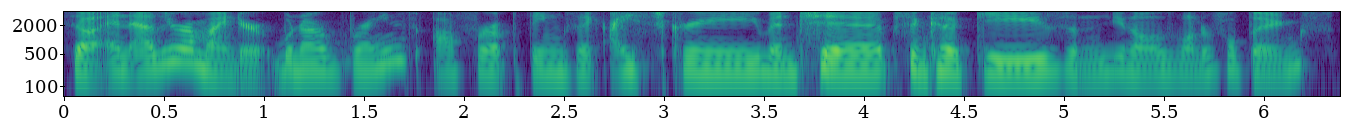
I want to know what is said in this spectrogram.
So, and as a reminder, when our brains offer up things like ice cream and chips and cookies and, you know, those wonderful things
